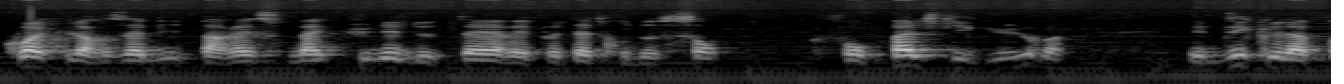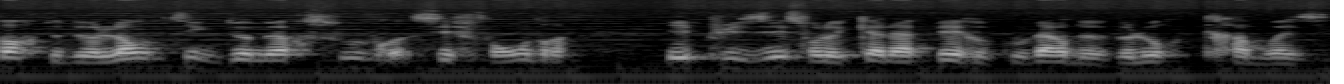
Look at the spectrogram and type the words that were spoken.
quoique leurs habits paraissent maculés de terre et peut-être de sang, font pâle figure, et dès que la porte de l'antique demeure s'ouvre, s'effondre, épuisés sur le canapé recouvert de velours cramoisi.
